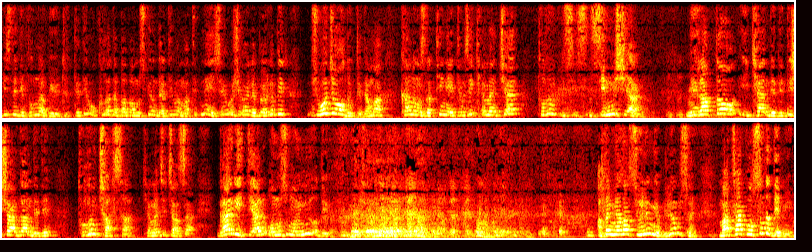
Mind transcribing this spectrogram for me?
biz dedi bununla büyüdük dedi. Okula da babamız gönderdi İmam Hatip neyse o şey öyle böyle bir hoca olduk dedi ama kanımızda tiniyetimizi kemençe tulum si- si- sinmiş yani. Mihrapta o iken dedi dışarıdan dedi tulum çalsa, kemençe çalsa gayri ihtiyar omuzum oynuyor diyor. Adam yalan söylemiyor biliyor musun? Matrak olsun da demiyor.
